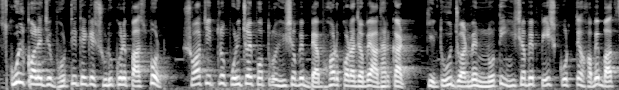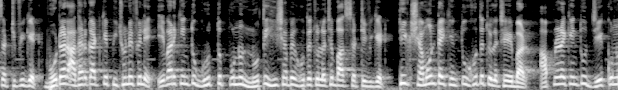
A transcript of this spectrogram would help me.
স্কুল, কলেজে ভর্তি থেকে শুরু করে পাসপোর্ট, সচিত্র পরিচয়পত্র হিসাবে ব্যবহার করা যাবে আধার কার্ড। কিন্তু জন্মের নথি হিসাবে পেশ করতে হবে বার্থ সার্টিফিকেট। ভোটার আধার কার্ডকে পিছনে ফেলে এবার কিন্তু গুরুত্বপূর্ণ নথি হিসাবে হতে চলেছে বার্থ সার্টিফিকেট। ঠিক সেমনটাই কিন্তু হতে চলেছে এবার। আপনারা কিন্তু যে কোনো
